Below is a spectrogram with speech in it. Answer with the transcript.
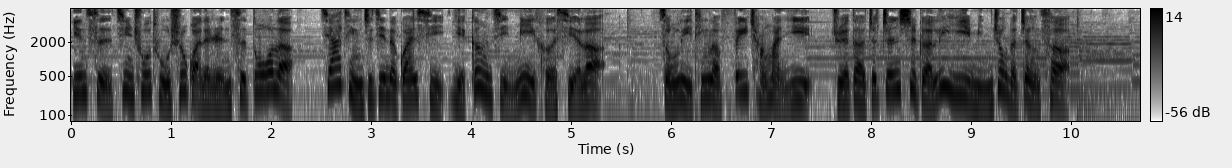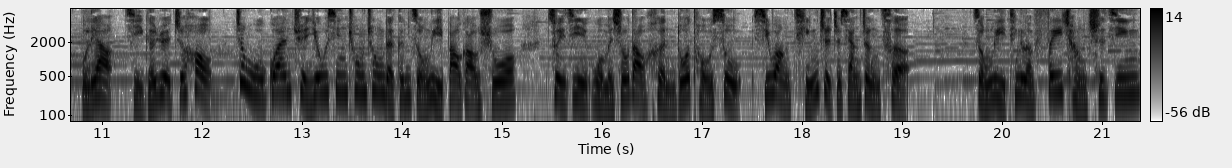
因此进出图书馆的人次多了。家庭之间的关系也更紧密和谐了。总理听了非常满意，觉得这真是个利益民众的政策。不料几个月之后，政务官却忧心忡忡的跟总理报告说：“最近我们收到很多投诉，希望停止这项政策。”总理听了非常吃惊，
